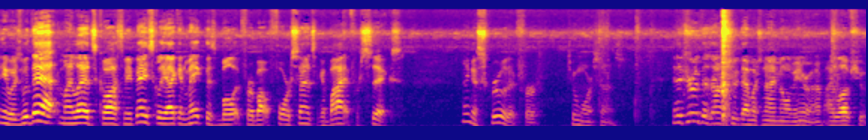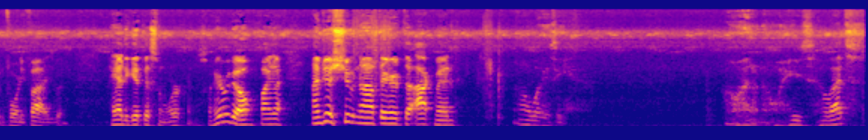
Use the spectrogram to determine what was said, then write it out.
anyways, with that, my lead's cost me, basically I can make this bullet for about four cents. I can buy it for six. I can screw with it for two more cents. And the truth is, I don't shoot that much 9 millimeter. I love shooting 45s, but I had to get this one working. So here we go. Find out. I'm just shooting out there at the Ahmed. Oh, what is he? Oh, I don't know. He's well, that's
